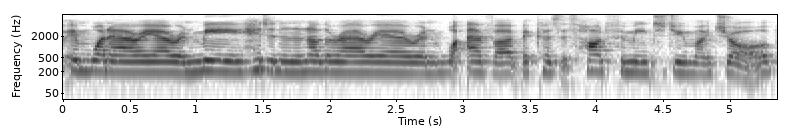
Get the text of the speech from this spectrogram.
in one area and me hidden in another area and whatever because it's hard for me to do my job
